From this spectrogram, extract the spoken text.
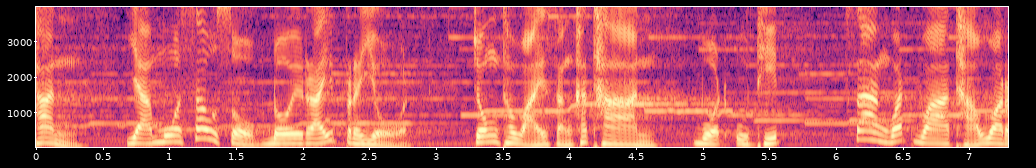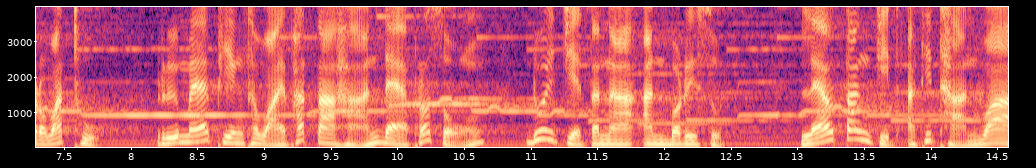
ท่าน อย่ามัวเศร้าโศกโดยไร้ประโยชน์ จงถวายสังฆทาน บวชอุทิศ สร้างวัดวาถาวรวัตถุ หรือแม้เพียงถวายพัตตาหารแด่พระสงฆ์ ด้วยเจตนาอันบริสุทธิ์ แล้วตั้งจิตอธิษฐานว่า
